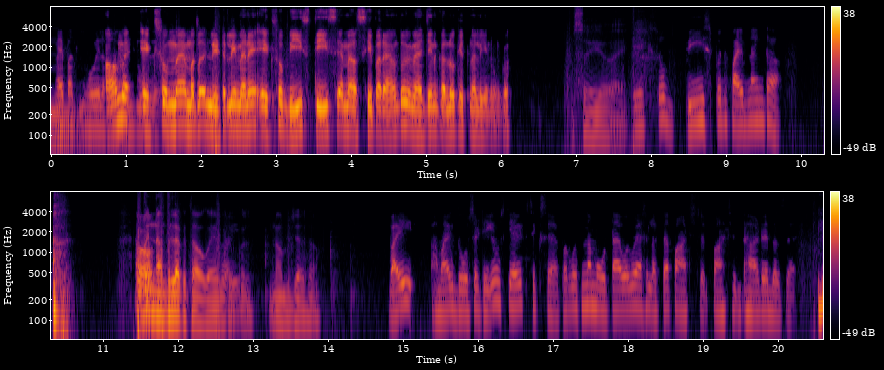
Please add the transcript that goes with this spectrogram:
मैं पत वो ही लगता हाँ है मैं दूध एक सौ मैं मतलब लिटरली मैंने एक सौ बीस तीस से मैं अस्सी पर आया हूँ तो इमेजिन कर लो कितना लीन होगा सही है भाई। 120 पे तो 59 था। अबे हाँ। नब लगता होगा ये भाई। बिल्कुल नब जैसा। भाई हमारे एक दोस्त है ठीक है उसकी हाइट सिक्स है पर वो इतना मोटा है और वो ऐसा लगता है पाँच पाँच आठ या दस है।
